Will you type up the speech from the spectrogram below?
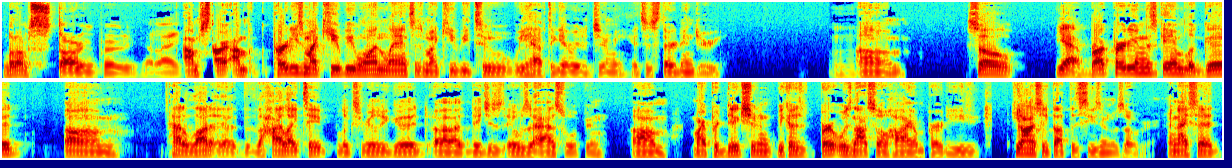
But I'm starting Purdy. I like. I'm start. I'm Purdy's my QB one. Lance is my QB two. We have to get rid of Jimmy. It's his third injury. Mm. Um, so yeah, Brock Purdy in this game looked good. Um, had a lot of uh, the, the highlight tape looks really good. Uh, they just it was an ass whooping. Um, my prediction because Bert was not so high on Purdy. He he honestly thought the season was over, and I said,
